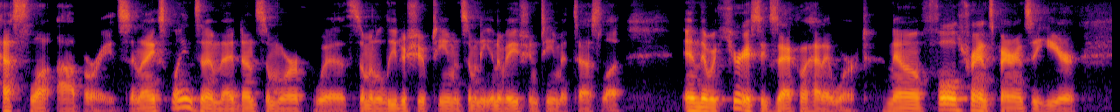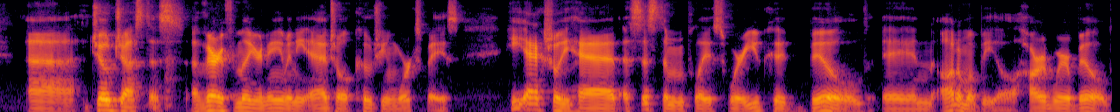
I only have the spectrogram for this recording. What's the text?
Tesla operates. And I explained to them that I'd done some work with some of the leadership team and some of the innovation team at Tesla and they were curious exactly how they worked. Now, full transparency here uh, Joe Justice, a very familiar name in the Agile coaching workspace, he actually had a system in place where you could build an automobile, hardware build,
